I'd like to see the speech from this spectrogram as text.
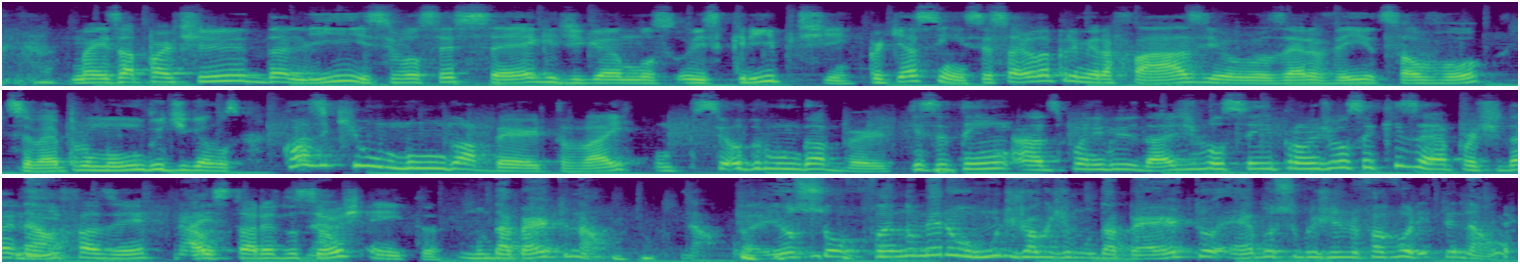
Mas a partir dali, se você segue, digamos, o script, porque assim, você saiu da primeira fase, o Zero veio, te salvou, você vai pro mundo, digamos, quase que um mundo aberto, vai? Um pseudo mundo aberto. Que você tem a disponibilidade de você ir pra onde você quiser, a partir dali Não. e fazer Não. a história do seu Não. jeito. Mundo aberto, não. Não. Eu sou fã número um de jogos de mundo aberto, é meu subgênero favorito, e não.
